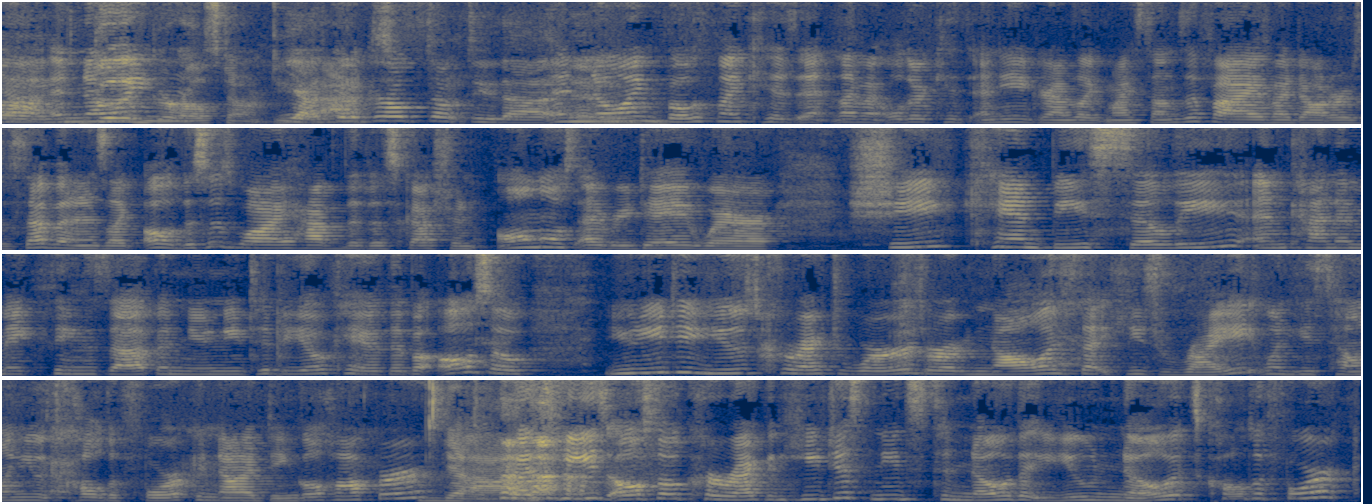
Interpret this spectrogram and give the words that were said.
yeah. Um, And Good girls don't do Yeah, that. Yeah, good girls don't do that. and knowing both my kids and like my older kids enneagrams like my son's a five my daughter's a seven and it's like oh this is why i have the discussion almost every day where she can be silly and kind of make things up and you need to be okay with it but also you need to use correct words or acknowledge that he's right when he's telling you it's called a fork and not a dingle hopper. Yeah. because he's also correct and he just needs to know that you know it's called a fork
